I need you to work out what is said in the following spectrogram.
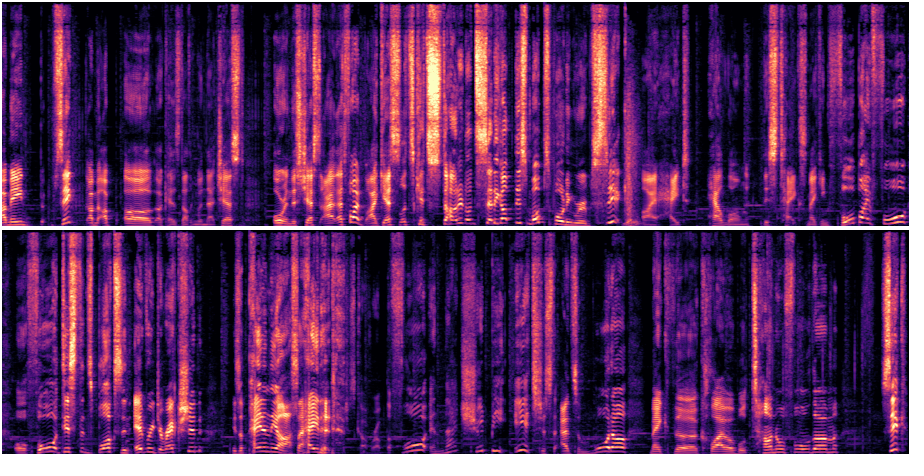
I mean, sick. I'm uh, uh, okay, there's nothing in that chest. Or in this chest. Right, that's fine. I guess let's get started on setting up this mob spawning room. Sick. I hate how long this takes. Making 4x4 or 4 distance blocks in every direction is a pain in the ass. I hate it. Just cover up the floor, and that should be it. Just to add some water, make the climbable tunnel for them. Sick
